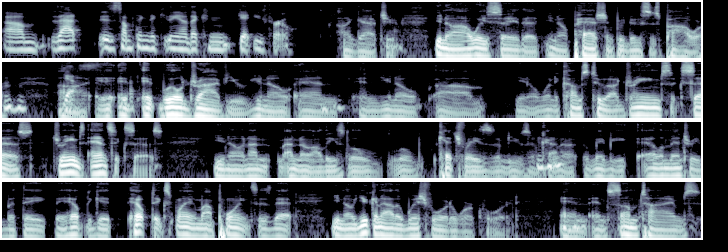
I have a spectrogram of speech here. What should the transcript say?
um, that is something that, you know, that can get you through. I got you. You know, I always say that, you know, passion produces power. Mm-hmm. Uh, Yes, it, it, it will drive you, you know, and, and, you know, um, you know, when it comes to our dream success, dreams and success, you know, and I, I know all these little, little catchphrases I'm using Mm-hmm. kind of maybe elementary, but they, they help to get, help to explain my points is that, you know, you can either wish for it or work for it. And, and sometimes,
